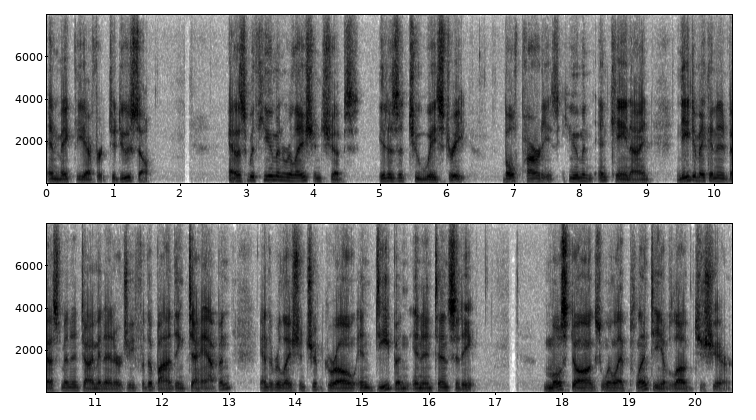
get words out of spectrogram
and make the effort to do so. As with human relationships, it is a two way street. Both parties, human and canine, need to make an investment in time and energy for the bonding to happen and the relationship grow and deepen in intensity. Most dogs will have plenty of love to share.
